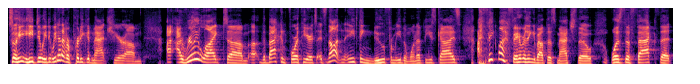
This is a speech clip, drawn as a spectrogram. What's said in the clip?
So he, he did. We, did, we did have a pretty good match here. Um, I, I really liked um, uh, the back and forth here. It's it's not anything new from either one of these guys. I think my favorite thing about this match though was the fact that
